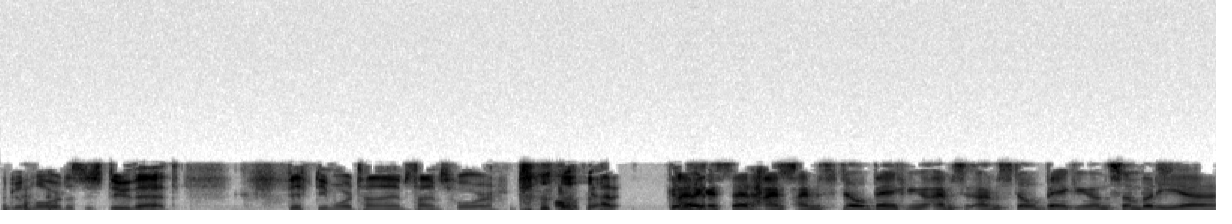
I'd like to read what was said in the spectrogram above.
Good lord, let's just do that fifty more times times four. Almost got it. Good like I said, I'm I'm still banking. I'm s- I'm still banking on somebody uh,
